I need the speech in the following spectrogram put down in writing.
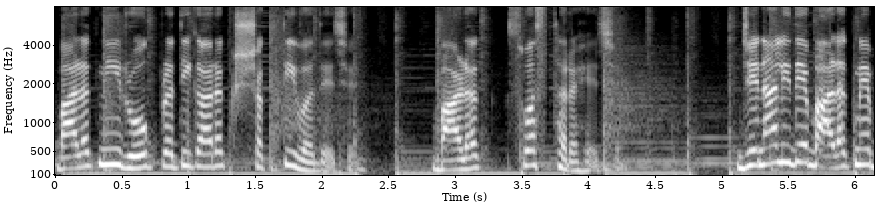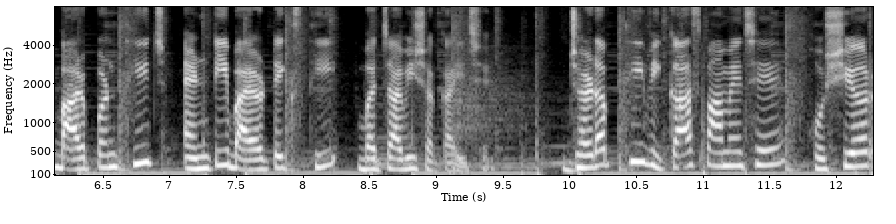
બાળકની રોગ પ્રતિકારક શક્તિ વધે છે. બાળક સ્વસ્થ રહે છે. જેના લીધે બાળકને બાળપણથી જ એન્ટીબાયોટિક્સથી બચાવી શકાય છે. ઝડપથી વિકાસ પામે છે, હોશિયાર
